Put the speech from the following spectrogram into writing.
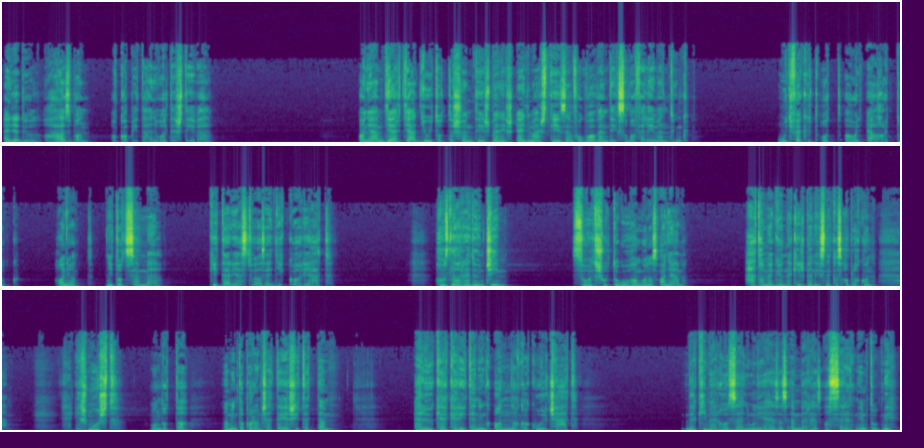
Egyedül a házban a kapitány holtestével. Anyám gyertyát gyújtott a söntésben, és egymást kézen fogva a vendégszoba felé mentünk. Úgy feküdt ott, ahogy elhagytuk. Hanyatt, nyitott szemmel, kiterjesztve az egyik karját. Húzd le a redőn, Jim! szólt suttogó hangon az anyám. Hát, ha megjönnek és benéznek az ablakon. És most, mondotta, amint a parancsát teljesítettem, elő kell kerítenünk annak a kulcsát. De ki mer hozzányúlni ehhez az emberhez, azt szeretném tudni.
